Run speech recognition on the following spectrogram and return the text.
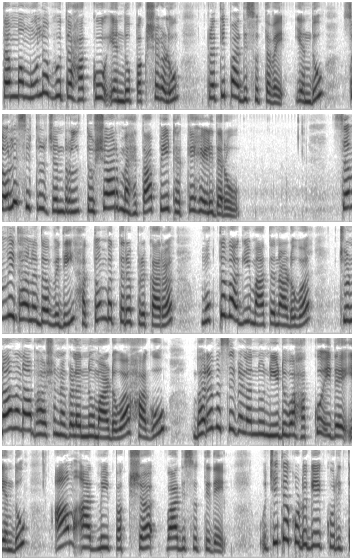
ತಮ್ಮ ಮೂಲಭೂತ ಹಕ್ಕು ಎಂದು ಪಕ್ಷಗಳು ಪ್ರತಿಪಾದಿಸುತ್ತವೆ ಎಂದು ಸೊಲಿಸಿಟರ್ ಜನರಲ್ ತುಷಾರ್ ಮೆಹ್ತಾ ಪೀಠಕ್ಕೆ ಹೇಳಿದರು. ಸಂವಿಧಾನದ ವಿಧಿ ಹತ್ತೊಂಬತ್ತರ ಪ್ರಕಾರ ಮುಕ್ತವಾಗಿ ಮಾತನಾಡುವ, ಚುನಾವಣಾ ಭಾಷಣಗಳನ್ನು ಮಾಡುವ ಹಾಗೂ ಭರವಸೆಗಳನ್ನು ನೀಡುವ ಹಕ್ಕು ಇದೆ ಎಂದು ಆಮ್ ಆದ್ಮಿ ಪಕ್ಷ ವಾದಿಸುತ್ತಿದೆ. ಉಚಿತ ಕೊಡುಗೆ ಕುರಿತ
